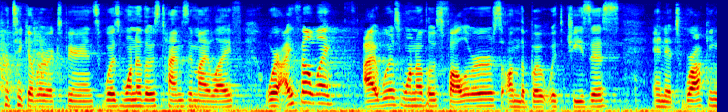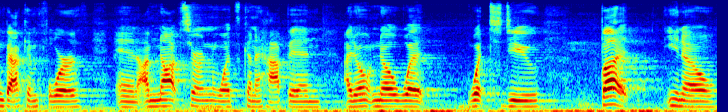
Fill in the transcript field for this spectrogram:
particular experience was one of those times in my life where I felt like I was one of those followers on the boat with Jesus, and it's rocking back and forth, and I'm not certain what's going to happen. I don't know what what to do, but you know,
